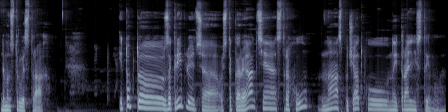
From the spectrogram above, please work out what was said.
демонструє страх. І тобто закріплюється ось така реакція страху на спочатку нейтральні стимули.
